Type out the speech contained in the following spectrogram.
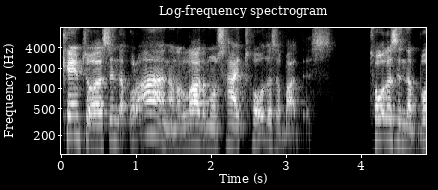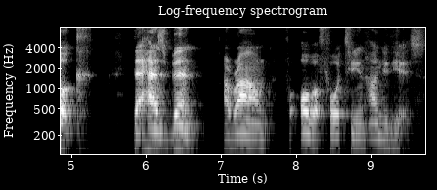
came to us in the Quran, and Allah the Most High told us about this, told us in the book that has been around for over 1400 years.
